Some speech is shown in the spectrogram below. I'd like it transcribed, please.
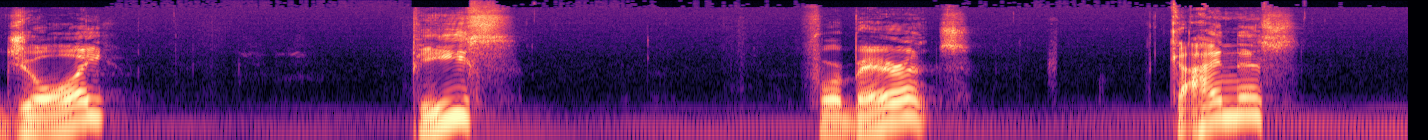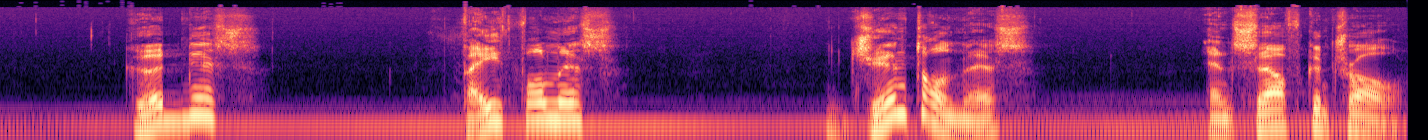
joy, peace, forbearance, kindness, goodness, faithfulness, gentleness, and self control.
